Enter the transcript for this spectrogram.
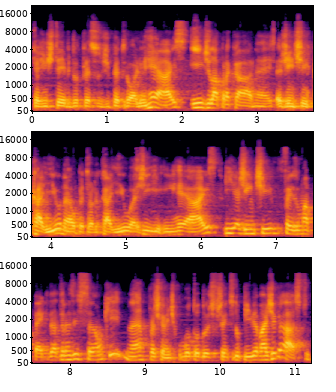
que a gente teve do preço de petróleo em reais, e de lá para cá, né? A gente caiu, né? O petróleo caiu em reais, e a gente fez uma PEC da transição que, né, praticamente botou 2% do PIB a mais de gasto.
